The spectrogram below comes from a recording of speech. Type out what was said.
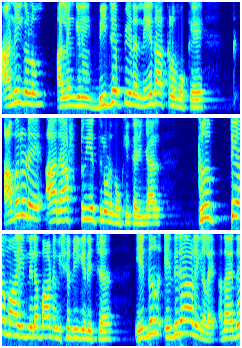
അണികളും അല്ലെങ്കിൽ ബി ജെ പിയുടെ നേതാക്കളുമൊക്കെ അവരുടെ ആ രാഷ്ട്രീയത്തിലൂടെ നോക്കിക്കഴിഞ്ഞാൽ കൃത്യമായി നിലപാട് വിശദീകരിച്ച് എതിർ എതിരാളികളെ അതായത്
